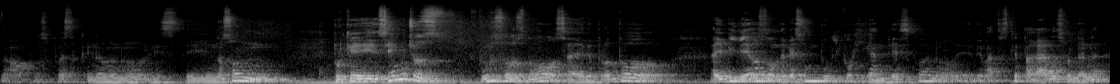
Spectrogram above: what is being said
No, por supuesto que no, ¿no? Este, no son... Porque sí hay muchos cursos, ¿no? O sea, de pronto hay videos donde ves un público gigantesco, ¿no? De, de vatos que pagaron su lana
